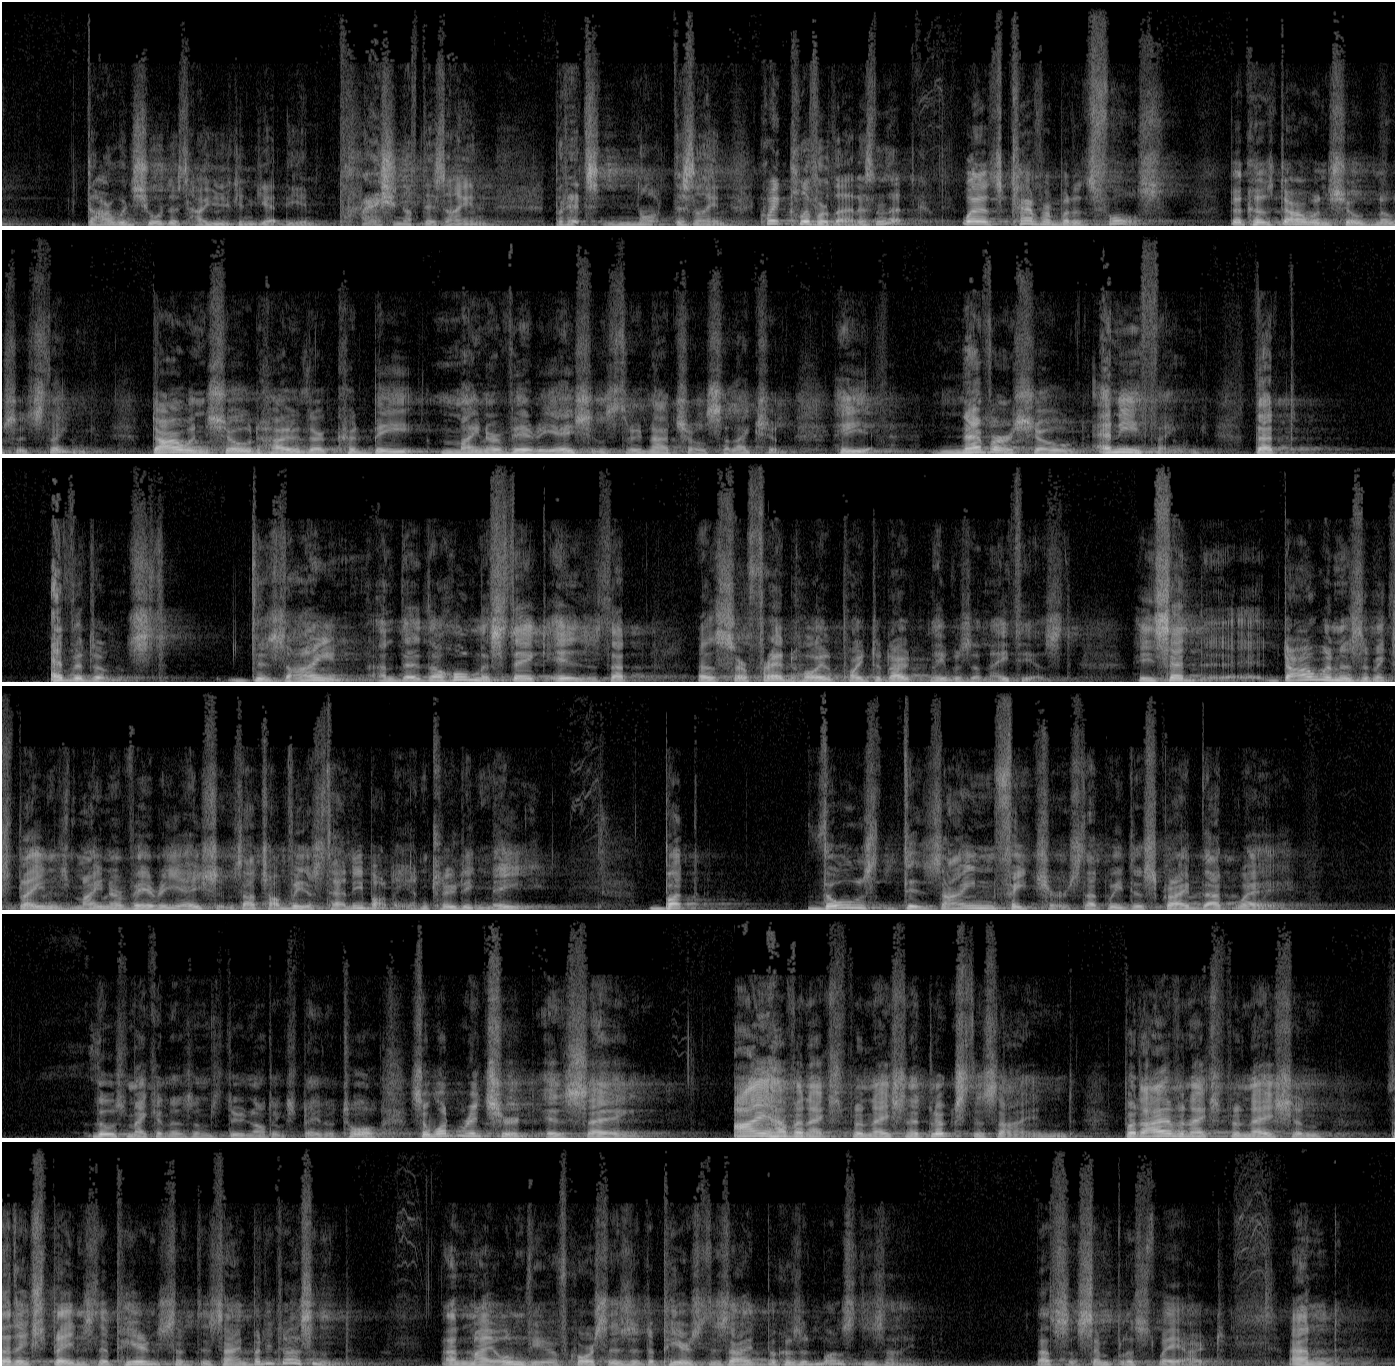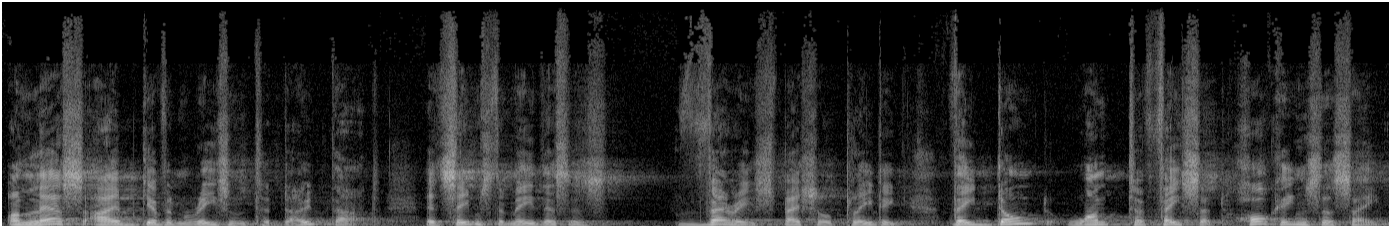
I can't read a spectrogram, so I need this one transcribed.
Darwin showed us how you can get the impression of design, but it's not design. Quite clever, that, isn't it? Well, it's clever, but it's false because Darwin showed no such thing. Darwin showed how there could be minor variations through natural selection. He never showed anything that evidenced design. And the, the whole mistake is that, as Sir Fred Hoyle pointed out, and he was an atheist, he said Darwinism explains minor variations. That's obvious to anybody, including me. But those design features that we describe that way, those mechanisms do not explain at all. So, what Richard is saying, I have an explanation, it looks designed, but I have an explanation that explains the appearance of design, but it doesn't. And my own view, of course, is it appears designed because it was designed. That's the simplest way out. And unless I'm given reason to doubt that, it seems to me this is very special pleading. They don't want to face it. Hawking's the same.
